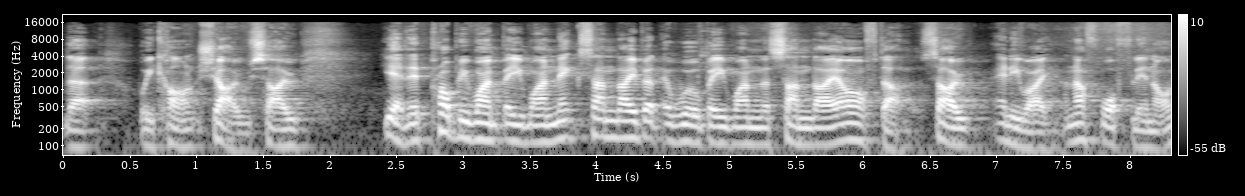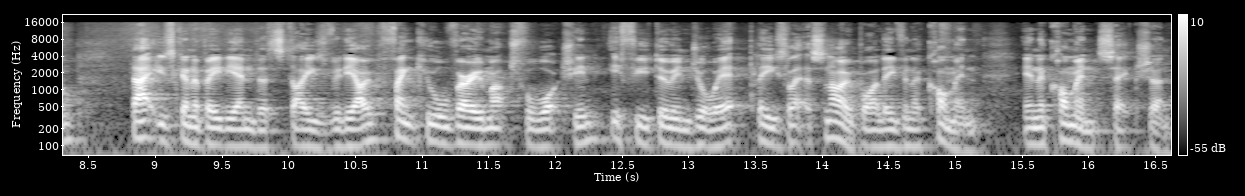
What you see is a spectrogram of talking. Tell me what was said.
that we can't show. So yeah, there probably won't be one next Sunday, but there will be one the Sunday after. So anyway, enough waffling on. That is going to be the end of today's video. Thank you all very much for watching. If you do enjoy it, please let us know by leaving a comment in the comment section.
